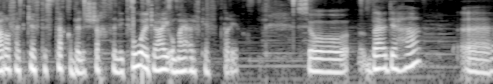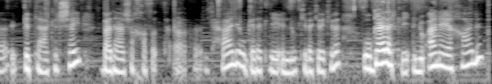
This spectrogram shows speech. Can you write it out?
عرفت كيف تستقبل الشخص اللي توه جاي وما يعرف كيف الطريقة. so so, بعدها آه قلت لها كل شيء. بعدها شخصت آه الحالة وقالت لي إنه كذا كذا كذا. وقالت لي إنه أنا يا خالد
